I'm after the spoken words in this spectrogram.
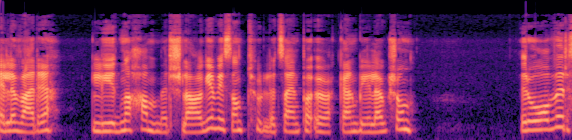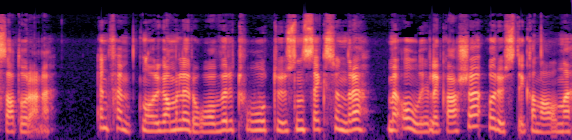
Eller verre, lyden av hammerslaget hvis han tullet seg inn på Økeren bilauksjon. Rover, sa torerne. En 15 år gammel Rover 2600, med oljelekkasje og rust i kanalene.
